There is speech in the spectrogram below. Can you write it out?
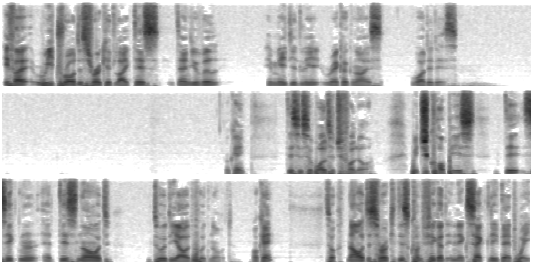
If I redraw the circuit like this, then you will immediately recognize what it is. Okay? This is a voltage follower, which copies the signal at this node to the output node. Okay? So now the circuit is configured in exactly that way.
